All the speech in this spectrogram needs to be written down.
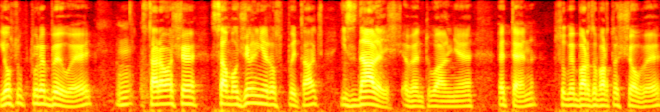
i osób, które były, mm, starała się samodzielnie rozpytać i znaleźć ewentualnie ten, w sumie bardzo wartościowy,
